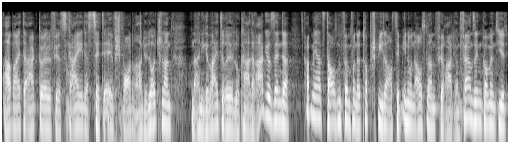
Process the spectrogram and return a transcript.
arbeite aktuell für Sky, das ZDF, Sportradio Deutschland und einige weitere lokale Radiosender, habe mehr als 1500 Topspiele aus dem In- und Ausland für Radio und Fernsehen kommentiert,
